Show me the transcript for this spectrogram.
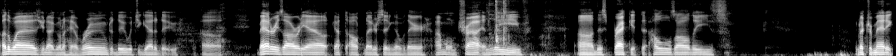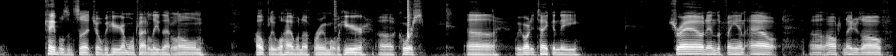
Otherwise, you're not going to have room to do what you got to do. Uh, battery's already out. Got the alternator sitting over there. I'm going to try and leave uh, this bracket that holds all these electromatic cables and such over here. I'm going to try to leave that alone. Hopefully, we'll have enough room over here. Uh, of course, uh, we've already taken the shroud and the fan out uh, alternators off.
